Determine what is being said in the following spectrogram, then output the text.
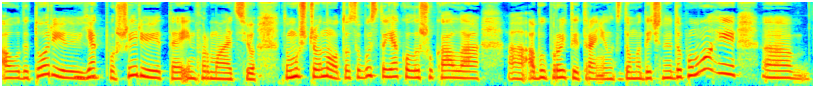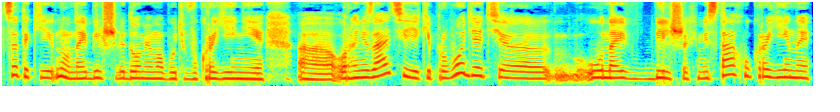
аудиторією, як поширюєте інформацію, тому що ну от особисто я коли шукала, аби пройти тренінг з домедичної допомоги, е, це такі ну найбільш відомі, мабуть, в Україні е, організації, які проводять е, у найбільших містах України,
